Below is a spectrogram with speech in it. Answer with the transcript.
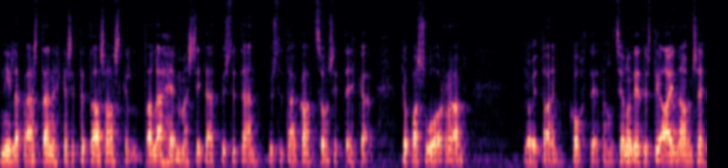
niillä päästään ehkä sitten taas askelta lähemmäs sitä, että pystytään, pystytään katsomaan sitten ehkä jopa suoraan joitain kohteita. Mutta siellä on tietysti aina on se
